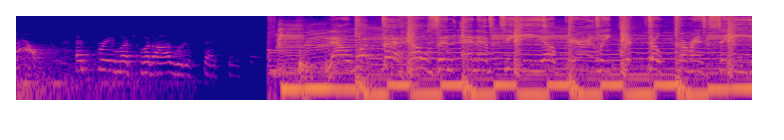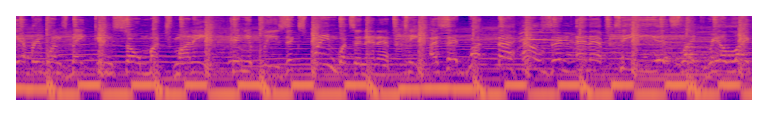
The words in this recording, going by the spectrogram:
Wow, that's pretty much what I would have said. So Now what the hell's an NFT? Apparently cryptocurrency. Everyone's making so much money. Can you please explain what's an NFT? I said, what the hell's an NFT? It's like real life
